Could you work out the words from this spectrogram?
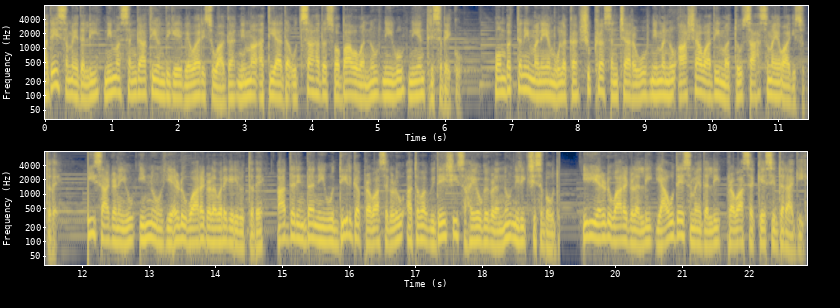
ಅದೇ ಸಮಯದಲ್ಲಿ ನಿಮ್ಮ ಸಂಗಾತಿಯೊಂದಿಗೆ ವ್ಯವಹರಿಸುವಾಗ ನಿಮ್ಮ ಅತಿಯಾದ ಉತ್ಸಾಹದ ಸ್ವಭಾವವನ್ನು ನೀವು ನಿಯಂತ್ರಿಸಬೇಕು. ಒಂಬತ್ತನೇ ಮನೆಯ ಮೂಲಕ ಶುಕ್ರ ಸಂಚಾರವು ನಿಮ್ಮನ್ನು ಆಶಾವಾದಿ ಮತ್ತು ಸಾಹಸಮಯವಾಗಿಸುತ್ತದೆ. ಈ ಸಾಗಣೆಯು ಇನ್ನೂ ಎರಡು ವಾರಗಳವರೆಗೆ ಇರುತ್ತದೆ. ಆದ್ದರಿಂದ ನೀವು ದೀರ್ಘ ಪ್ರವಾಸಗಳು ಅಥವಾ ವಿದೇಶಿ ಸಹಯೋಗಗಳನ್ನು ನಿರೀಕ್ಷಿಸಬಹುದು. ಈ ಎರಡು ವಾರಗಳಲ್ಲಿ ಯಾವುದೇ ಸಮಯದಲ್ಲಿ ಪ್ರವಾಸಕ್ಕೆ ಸಿದ್ಧರಾಗಿ.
